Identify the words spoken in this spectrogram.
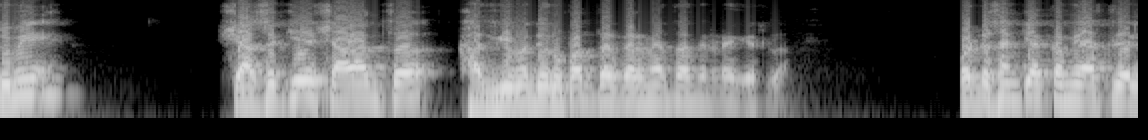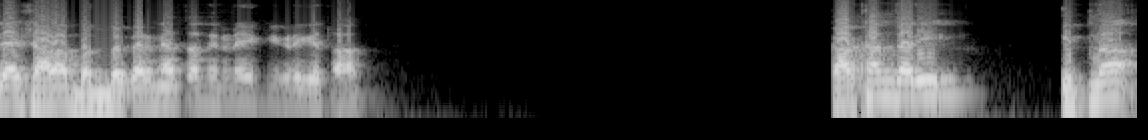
तुम्ही शासकीय शाळांचं खाजगीमध्ये रूपांतर करण्याचा निर्णय घेतला. पटसंख्या कमी असलेल्या शाळा बंद करण्याचा निर्णय एकीकडे घेतात. कारखानदारी इथनं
